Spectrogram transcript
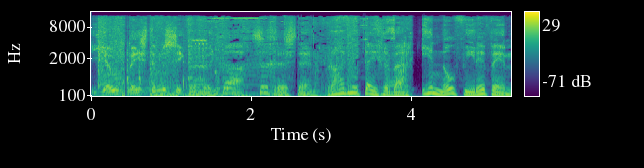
Jou beste musiek vandag se Christen. Radio Tygerberg 104 FM.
